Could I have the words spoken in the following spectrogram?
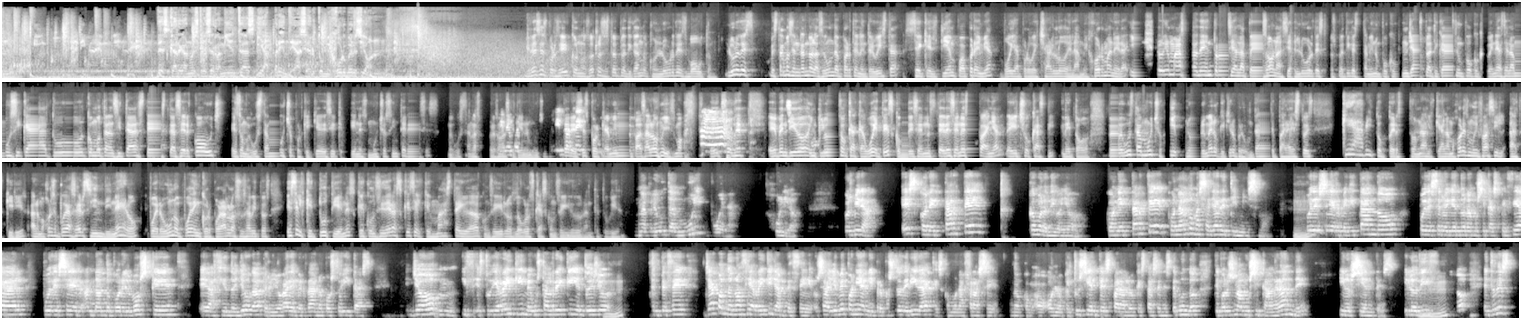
Descarga nuestras herramientas y aprende a ser tu mejor versión. Gracias por seguir con nosotros. Estoy platicando con Lourdes Boughton. Lourdes, estamos entrando a la segunda parte de la entrevista. Sé que el tiempo apremia. Voy a aprovecharlo de la mejor manera y quiero ir más adentro hacia la persona, hacia Lourdes, que nos platicas también un poco. Ya nos platicaste un poco que venías de la música, tú cómo transitaste hasta ser coach. Eso me gusta mucho porque quiere decir que tienes muchos intereses. Me gustan las personas que tienen muchos intereses porque a mí me pasa lo mismo. De hecho, he vendido incluso cacahuetes, como dicen ustedes en España. He hecho casi de todo, pero me gusta mucho. Y lo primero que quiero preguntarte para esto es, ¿qué hábito personal que a lo mejor es muy fácil adquirir, a lo mejor se puede hacer sin dinero, pero uno puede incorporarlo a sus hábitos, es el que tú tienes, que consideras que es el que más te ha ayudado a conseguir los logros que has conseguido durante tu vida? Una pregunta muy buena, Julio. Pues mira, es conectarte, ¿cómo lo digo yo? Conectarte con algo más allá de ti mismo. Puede ser meditando, puede ser oyendo una música especial, puede ser andando por el bosque, eh, haciendo yoga, pero yoga de verdad, no postuitas. Yo mm, estudié Reiki, me gusta el Reiki, y entonces yo Ujú. empecé, ya cuando no hacía Reiki ya empecé, o sea, yo me ponía mi propósito de vida, que es como una frase, ¿no? Como- o, o lo que tú sientes para lo que estás en este mundo, te pones una música grande y lo sientes y lo dices, Ujú. ¿no? Entonces,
